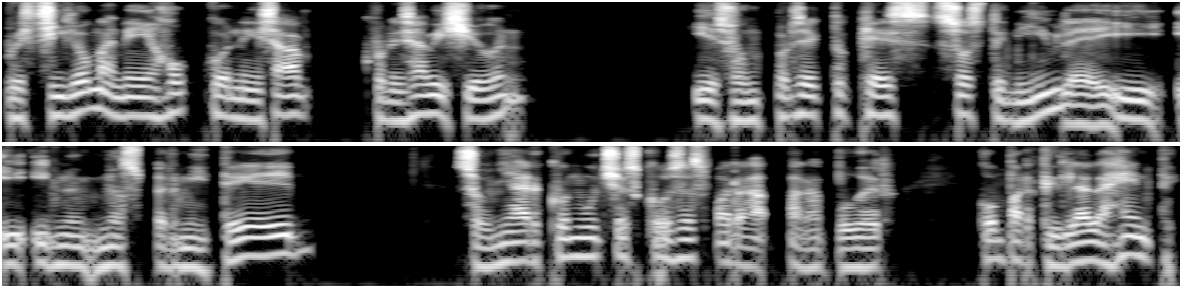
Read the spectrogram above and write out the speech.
pues sí lo manejo con esa con esa visión y es un proyecto que es sostenible y, nos permite soñar con muchas cosas para, para poder compartirle a la gente.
